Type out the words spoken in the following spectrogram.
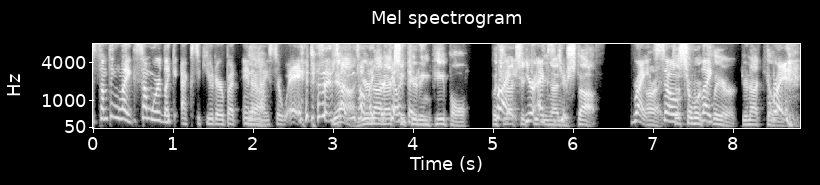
something like some word like executor, but in yeah. a nicer way. It doesn't yeah, you're like not you're executing people, but right, you're executing you're execu- on your stuff. Right. Right. So just so we're like, clear, you're not killing. Right.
